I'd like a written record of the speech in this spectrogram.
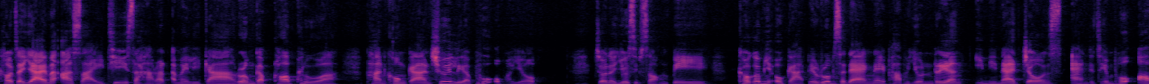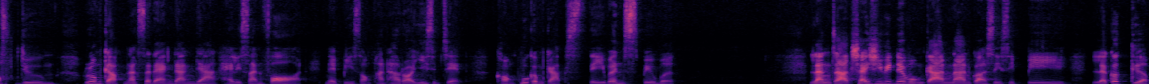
เขาจะย้ายมาอาศัยที่สหรัฐอเมริการ่วมกับครอบครัว ผ่านโครงการช่วยเหลือผู้อพยพ จนอายุ 12 ปี เขาก็มีโอกาสได้ร่วมแสดงในภาพยนตร์เรื่อง Indiana Jones and the Temple of Doom ร่วมกับนักแสดงดังอย่างแฮริสันฟอร์ดในปี 2527 ของผู้กำกับสตีเวนสปิลเบิร์กหลังจากใช้ชีวิตในวงการนานกว่า 40 ปี แล้วก็เกือบ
